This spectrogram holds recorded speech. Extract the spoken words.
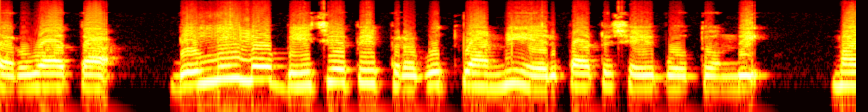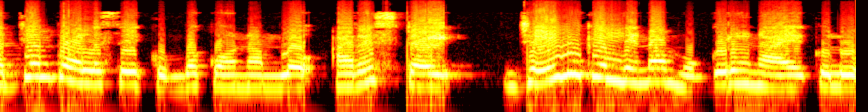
తరువాత ఢిల్లీలో బీజేపీ ప్రభుత్వాన్ని ఏర్పాటు చేయబోతోంది. మద్యం పాలసీ కుంభకోణంలో అరెస్ట్ అయి జైలుకెళ్ళిన ముగ్గురు నాయకులు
